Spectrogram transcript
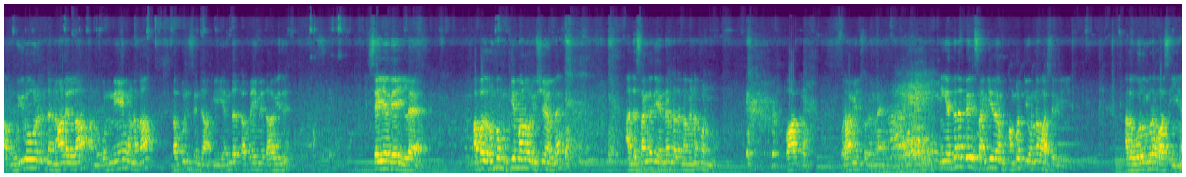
அவன் உயிரோடு இருந்த நாளெல்லாம் அந்த ஒன்னே ஒண்ணுதான் தப்புன்னு செஞ்சான். இது எந்த தப்பையுமே தாவீது செய்யவே இல்லை. அப்போ அது ரொம்ப முக்கியமான ஒரு விஷயம் இல்லை? அந்த சங்கதி என்னன்றதை நம்ம என்ன பண்ணணும்? பார்க்கணும். ராமின் சொல்லுங்களேன். நீங்க எத்தனை பேர் சங்கீதம் ஐம்பத்தி ஒன்னா வாசிருக்கீங்க அதை ஒரு முறை வாசிங்க.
